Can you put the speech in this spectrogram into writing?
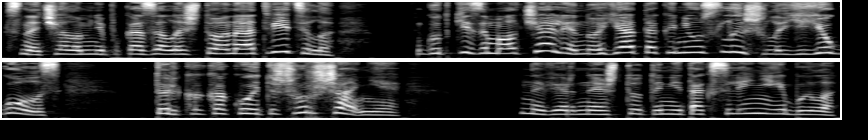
Сначала мне показалось, что она ответила. Гудки замолчали, но я так и не услышала ее голос. Только какое-то шуршание. Наверное, что-то не так с линией было.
